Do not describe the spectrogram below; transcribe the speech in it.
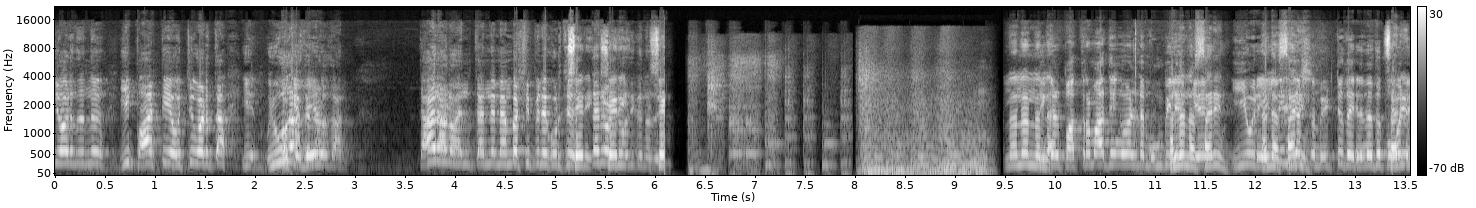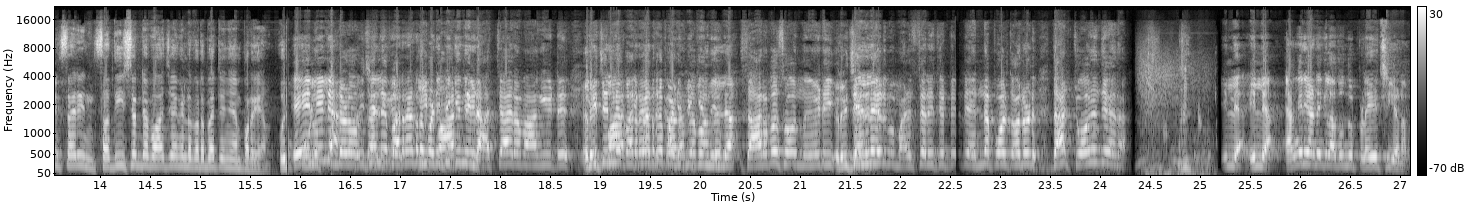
ചോര നിന്ന് ഈ പാർട്ടിയെ ഒറ്റുകൊടുത്ത ഈ യൂദാസിനോട് താൻ താനാണോ തന്റെ മെമ്പർഷിപ്പിനെ കുറിച്ച് ചോദിക്കുന്നത്? നിങ്ങൾ പത്രമാധ്യമങ്ങളുടെ മുമ്പിൽ ഈ ഒരു. കഷ്ണം ഇട്ട് തരുന്നത് പോലെ. സരിൻ സതീശന്റെ വാചകങ്ങളുടെ വെറുതെ ഞാൻ പറയാം. അച്ചാരം വാങ്ങിയിട്ട് പഠിപ്പിക്കുന്നില്ല. സർവസ്വം നേടി മത്സരിച്ചിട്ട് എന്നെ പോലെ തന്നോട് താൻ ചോദ്യം ചെയ്യാനാ? ഇല്ല ഇല്ല. അങ്ങനെയാണെങ്കിൽ അതൊന്ന് പ്ലേ ചെയ്യണം.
